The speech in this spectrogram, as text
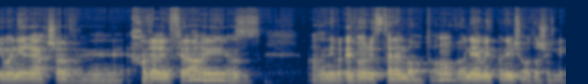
אם אני אראה עכשיו אה, חבר עם פרארי, אז, אז אני אבקש ממנו להצטלם באוטו, ואני אעמיד פנים של האוטו שלי.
